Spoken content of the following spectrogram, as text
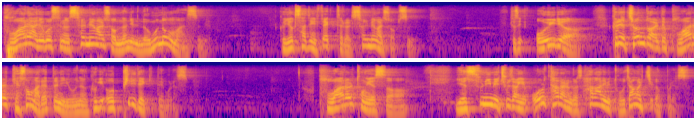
부활이 아니고서는 설명할 수 없는 일이 너무너무 많습니다. 그 역사적인 팩트를 설명할 수 없습니다. 그래서 오히려, 그래 전도할 때 부활을 계속 말했던 이유는 그게 어필이 됐기 때문에 그렇습니다. 부활을 통해서 예수님의 주장이 옳다라는 것을 하나님이 도장을 찍어버렸습니다.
